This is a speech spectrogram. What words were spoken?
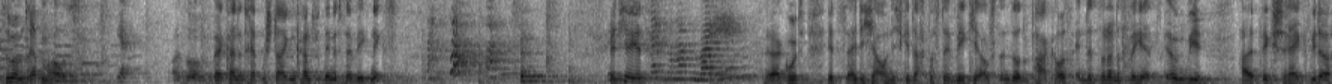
Jetzt sind wir im Treppenhaus. Ja. Also, wer keine Treppen steigen kann, für den ist der Weg nix. Hätte ich ja jetzt. Treppen hatten wir eben. Ja, gut, jetzt hätte ich ja auch nicht gedacht, dass der Weg hier auf, in so einem Parkhaus endet, sondern dass wir hier jetzt irgendwie halbwegs schräg wieder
